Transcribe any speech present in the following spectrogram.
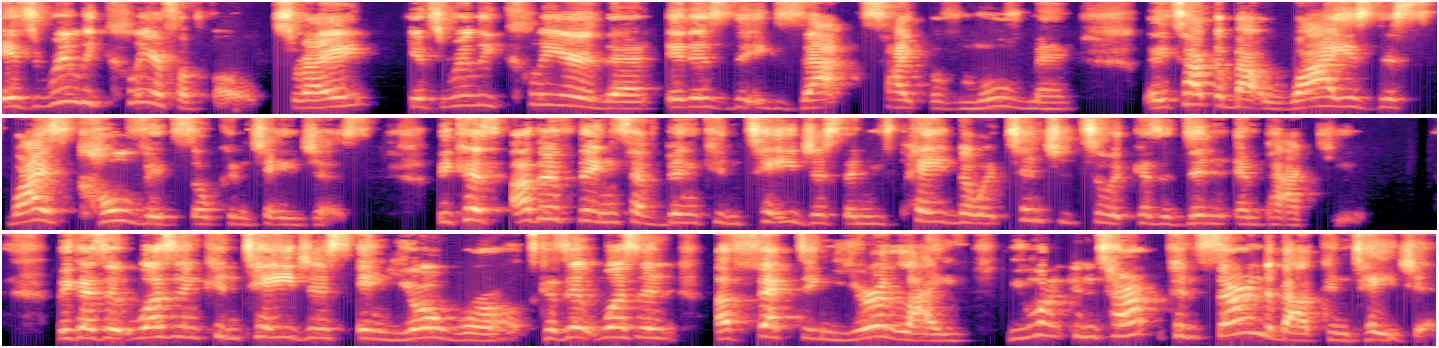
It's really clear for folks, right? It's really clear that it is the exact type of movement. They talk about why is this, why is COVID so contagious? Because other things have been contagious and you've paid no attention to it because it didn't impact you. Because it wasn't contagious in your world, because it wasn't affecting your life. You weren't con- concerned about contagion.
